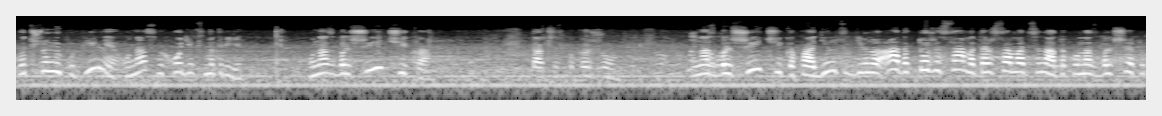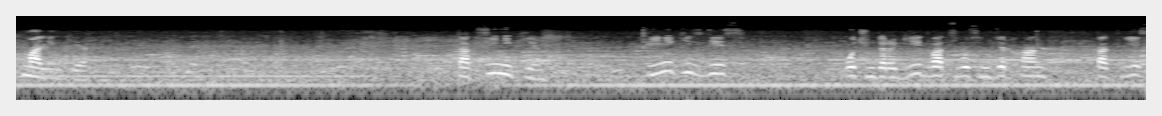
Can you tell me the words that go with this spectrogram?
Вот что мы купили, у нас выходит, смотри, у нас большие чика. Так, сейчас покажу. У нас большие чика по 11,90. А, так то же самое, та же самая цена, только у нас большие, тут маленькие. Так, финики. Финики здесь очень дорогие, 28 дирхан. Так, есть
